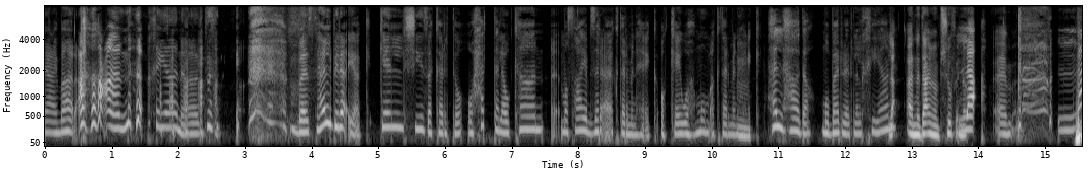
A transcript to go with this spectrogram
عبارة عن خيانات بس هل برأيك كل شيء ذكرته وحتى لو كان مصايب زرقاء أكثر من هيك أوكي وهموم أكثر من. هيك هل هذا مبرر للخيانة؟ لا أنا دائما بشوف إنه لا لا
